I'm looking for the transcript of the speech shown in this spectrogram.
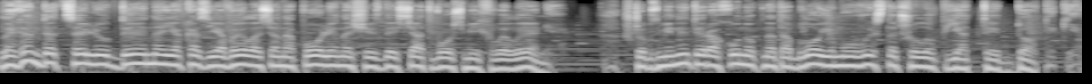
Легенда це людина, яка з'явилася на полі на 68-й хвилині. Щоб змінити рахунок на табло, йому вистачило п'яти дотиків.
